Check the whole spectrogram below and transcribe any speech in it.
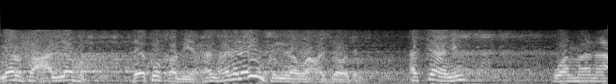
يرفع اللفظ فيكون قبيحا. هذا لا يمكن من الله عز وجل. الثاني ومنع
